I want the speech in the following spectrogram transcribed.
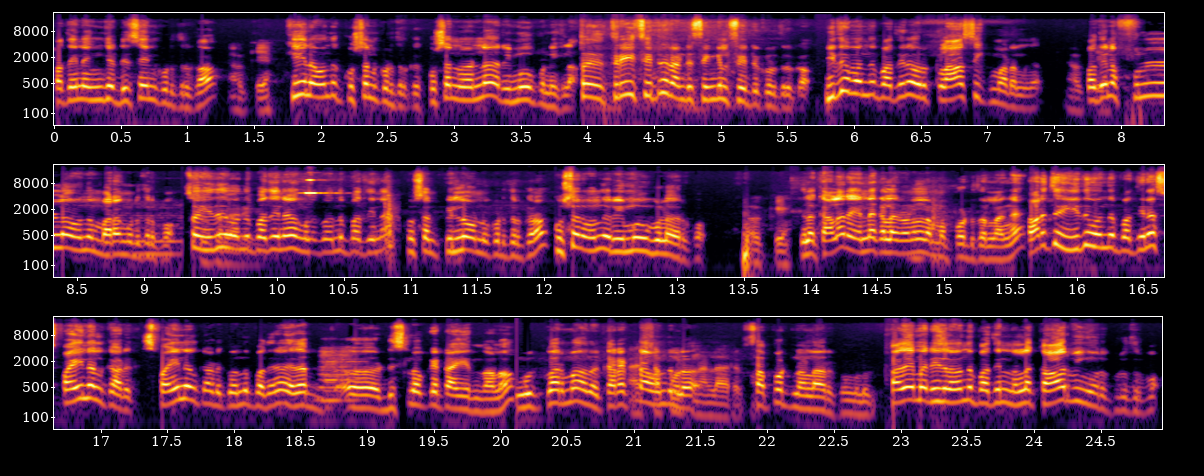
பாத்தீங்கன்னா இங்க டிசைன் கொடுத்துருக்கோம். ஓகே கீழே வந்து குஷன் கொடுத்துருக்கு குஷன் வேணா ரிமூவ் பண்ணிக்கலாம். த்ரீ சீட்டு ரெண்டு சிங்கிள் சீட்டு கொடுத்துருக்கோம். இது வந்து பாத்தீங்கன்னா ஒரு கிளாசிக் மாடலுங்க பாத்தீங்கன்னா ஃபுல்லா வந்து மரம் கொடுத்துருப்போம். ஸோ இது வந்து பாத்தீங்கன்னா உங்களுக்கு வந்து பாத்தீங்கன்னா குஷன் பில்லோ ஒன்று கொடுத்துருக்கோம் குஷன் வந்து ரிமூவபுளா இருக்கும். ஓகே இதுல கலர் என்ன கலர் வேணாலும் நம்ம போட்டு தரலாங்க. அடுத்து இது வந்து பாத்தீங்கன்னா ஸ்பைனல் கார்டு ஸ்பைனல் கார்டுக்கு வந்து பாத்தீங்கன்னா ஏதாவது டிஸ்லோகேட் ஆகியிருந்தாலும் உங்களுக்கு அது கரெக்டா வந்து Support நல்லா இருக்கும். சப்போர்ட் நல்லா இருக்கும் உங்களுக்கு. அதே மாதிரி இதுல வந்து பாத்தீங்கன்னா நல்லா கார்விங் ஒர்க் கொடுத்துருப்போம்.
